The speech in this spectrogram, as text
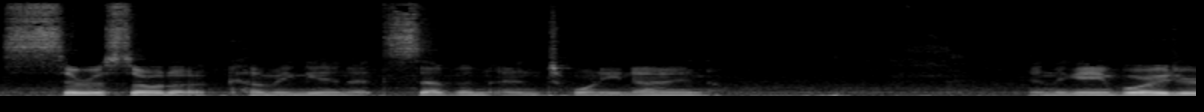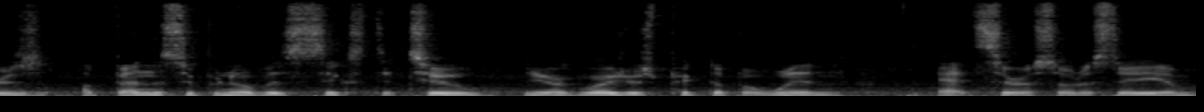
Sarasota coming in at 7 and 29. In the game, Voyagers upend the Supernovas 6 to 2. New York Voyagers picked up a win at Sarasota Stadium,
